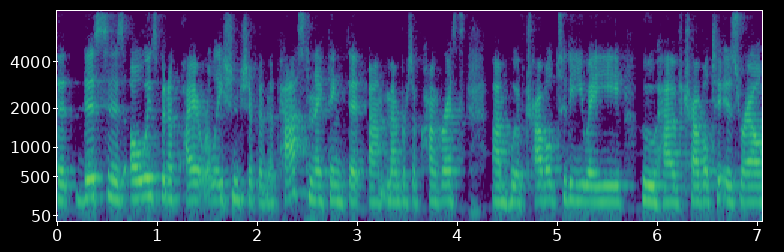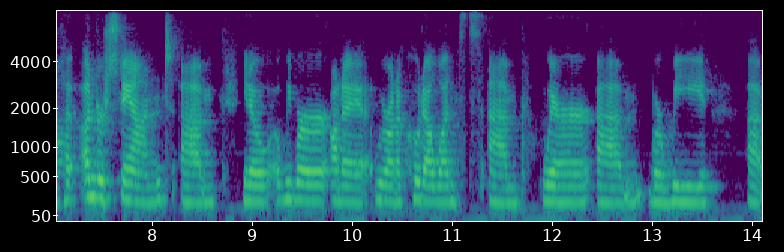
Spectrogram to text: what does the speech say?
that this has always been a quiet relationship in the past, and I think that um, members of Congress um, who have traveled to the UAE, who have traveled to Israel, understand. Um, you know, we were on a we were on a CODEL once um, where um, where we uh,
